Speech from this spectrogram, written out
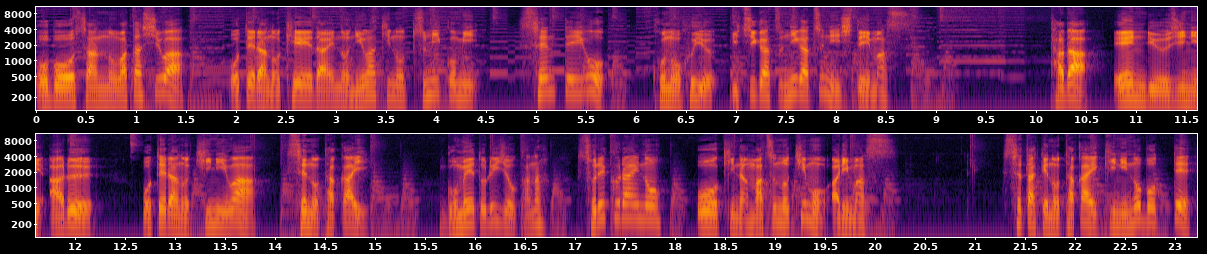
お坊さんの私はお寺の境内の庭木の積み込み剪定をこの冬1月2月にしています。ただ遠隆寺にあるお寺の木には背の高い5メートル以上かな。それくらいの大きな松の木もあります。背丈の高い木に登って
